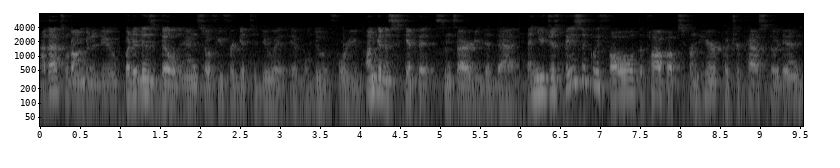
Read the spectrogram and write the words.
uh, that's what I'm going to do, but it is built in. So if you forget to do do it, it will do it for you. I'm gonna skip it since I already did that. And you just basically follow the pop-ups from here, put your passcode in,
